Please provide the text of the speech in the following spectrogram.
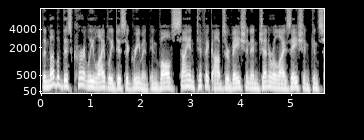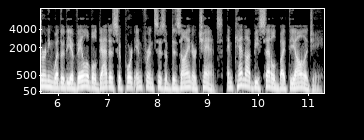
The nub of this currently lively disagreement involves scientific observation and generalization concerning whether the available data support inferences of design or chance, and cannot be settled by theology.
